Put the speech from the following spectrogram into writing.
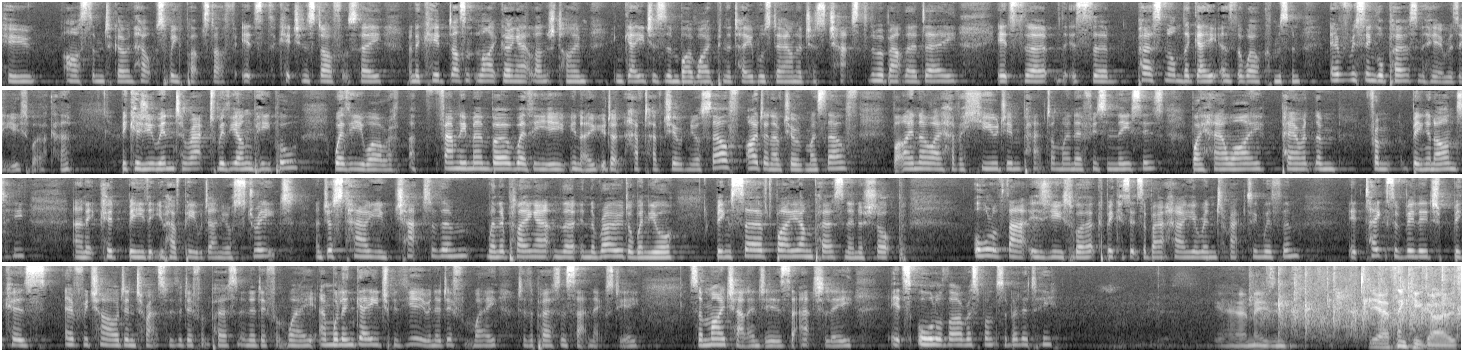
who ask them to go and help sweep up stuff. It's the kitchen staff will say when a kid doesn't like going out lunchtime, engages them by wiping the tables down or just chats to them about their day. It's the, it's the person on the gate as the welcomes them. Every single person here is a youth worker because you interact with young people, whether you are a, a family member, whether you, you know, you don't have to have children yourself. I don't have children myself, but I know I have a huge impact on my nephews and nieces by how I parent them from being an auntie. And it could be that you have people down your street and just how you chat to them when they're playing out in the, in the road or when you're being served by a young person in a shop. All of that is youth work because it's about how you're interacting with them. It takes a village because every child interacts with a different person in a different way and will engage with you in a different way to the person sat next to you. So, my challenge is that actually it's all of our responsibility. Yeah, amazing. Yeah, thank you, guys.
